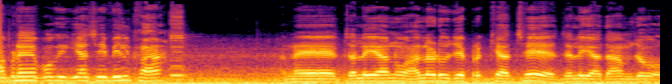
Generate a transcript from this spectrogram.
આપણે પોગી ગયા છીએ બિલખા. અને ચલૈયાનું હાલડું જે પ્રખ્યાત છે ચલૈયા ધામ જોવો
